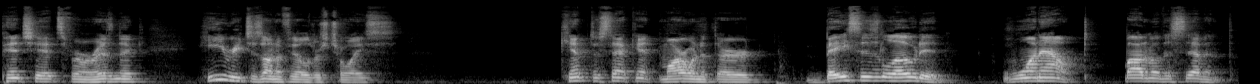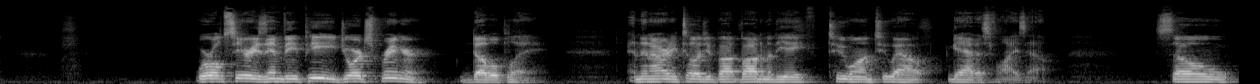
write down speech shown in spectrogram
pinch hits for Marisnick. He reaches on a fielder's choice. Kemp to second, Marwin to third. Bases loaded, one out, bottom of the seventh. World Series MVP, George Springer, double play. And then I already told you about bottom of the eighth, two on, two out, Gattis flies out. So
